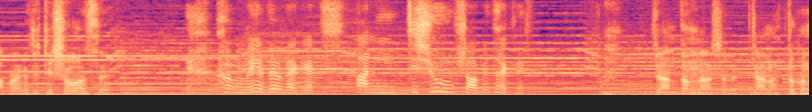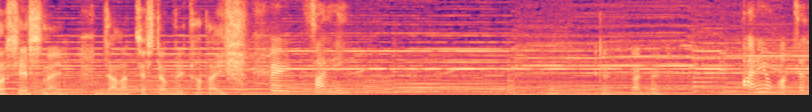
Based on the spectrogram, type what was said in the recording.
আপনার কাছে টিস্যু আছে? মেয়েদের ব্যাগে পানি টিস্যু সবই থাকে। জানতাম না আসলে। জানার তো কোনো শেষ নাই। জানার চেষ্টা বৃথা তাই ভেরি ফানি এটা রাখবেন পানি বোতল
